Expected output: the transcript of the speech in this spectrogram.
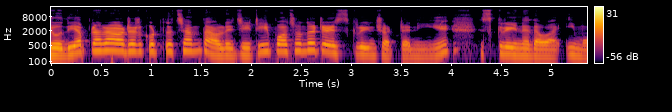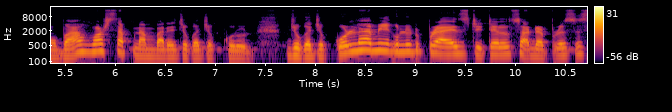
যদি আপনারা অর্ডার করতে চান, তাহলে যেটাই পছন্দ এটার স্ক্রিনশটটা নিয়ে স্ক্রিনে দেওয়া ইমো বা হোয়াটসঅ্যাপ নাম্বারে যোগাযোগ করুন। যোগাযোগ করলে আমি এগুলোর price details order process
